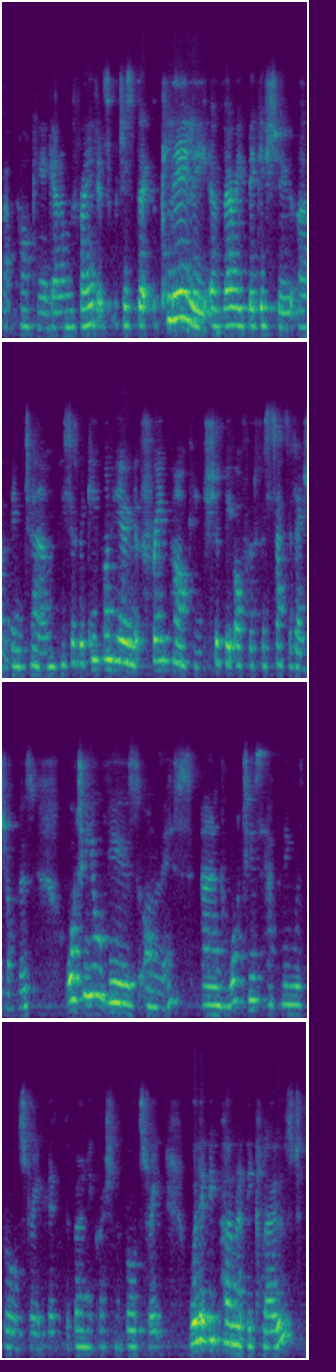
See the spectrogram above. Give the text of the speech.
about parking again i'm afraid. It's which is the, clearly a very big issue um, in town. He says we keep on hearing that free parking should be offered for saturday shoppers. What are your views on this? And what is happening with broad street the, the burning question of broad street? Will it be permanently closed?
